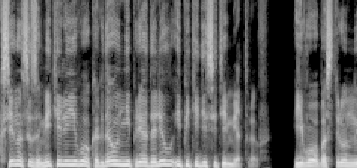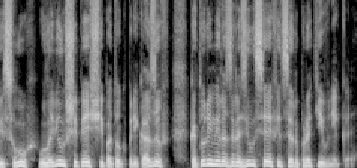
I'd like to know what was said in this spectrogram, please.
Ксеносы заметили его, когда он не преодолел и 50 метров. Его обостренный слух уловил шипящий поток приказов, которыми разразился офицер противника.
